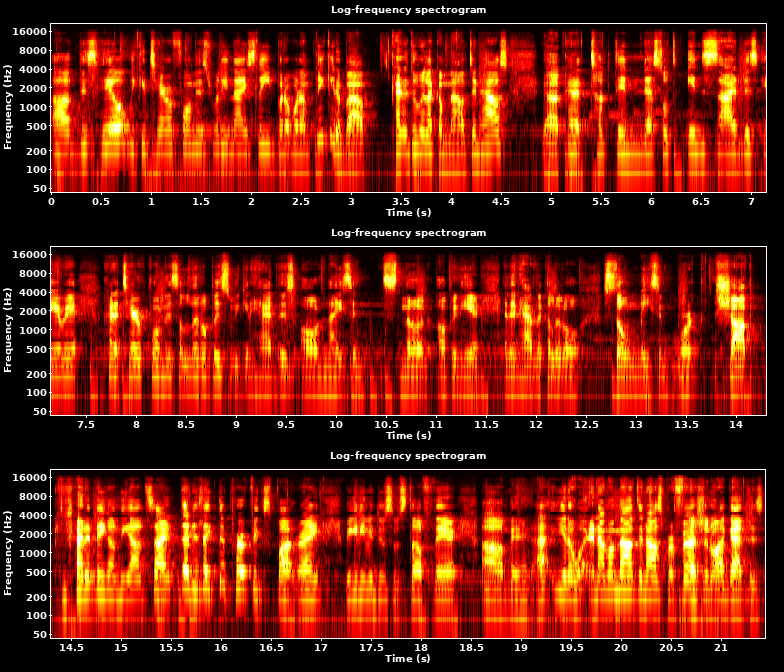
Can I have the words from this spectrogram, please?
uh, this hill. We can terraform this really nicely, but what I'm thinking about, kind of doing like a mountain house, uh, kind of tucked in, nestled inside this area, kind of terraform this a little bit so we can have this all nice and snug up in here, and then have like a little stonemason workshop kind of thing on the outside. That is like the perfect spot, right? We can even do some stuff there. Oh man, I, you know what? And I'm a mountain house professional. I got this.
